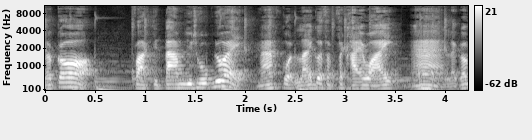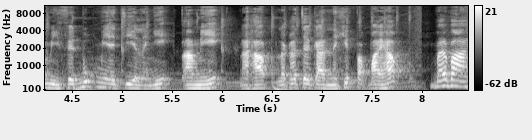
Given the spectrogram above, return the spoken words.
แล้วก็ ฝากติดตาม YouTube ด้วยนะ กดไลค์กด Subscribe ไว้อ่าแล้วก็มี Facebook มี IG อะไรอย่างนี้ ตามนี้นะครับ แล้วก็เจอกันในคลิปต่อไปครับบ๊ายบาย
